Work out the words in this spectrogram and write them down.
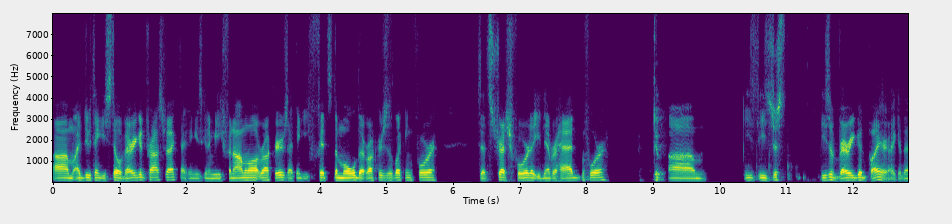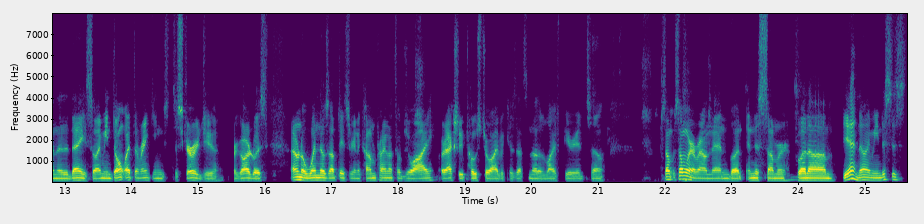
Um, I do think he's still a very good prospect. I think he's going to be phenomenal at Rutgers. I think he fits the mold that Rutgers is looking for. It's that stretch forward that you never had before. Yep. Um, he's he's just he's a very good player. Like at the end of the day, so I mean, don't let the rankings discourage you. Regardless, I don't know when those updates are going to come. Probably not until July or actually post July because that's another life period. So some somewhere around then, but in this summer. But um, yeah, no, I mean, this is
